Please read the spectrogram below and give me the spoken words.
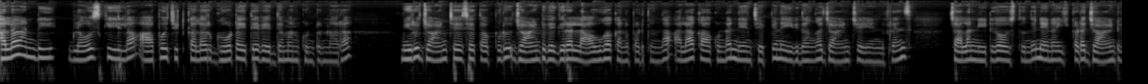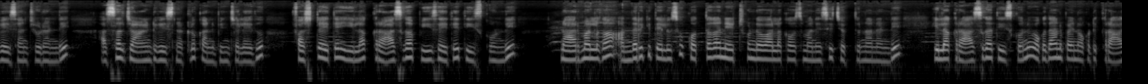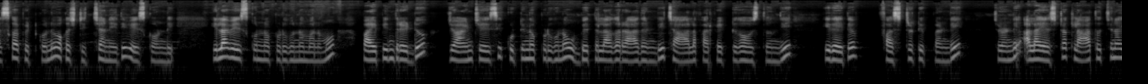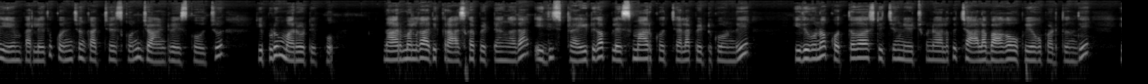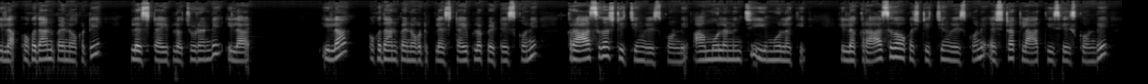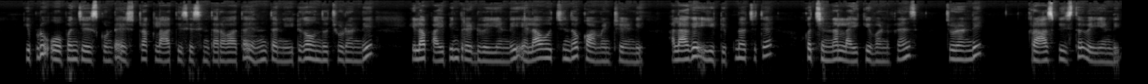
Hello అండి బ్లౌజ్కి ఇలా ఆపోజిట్ కలర్ గోట్ అయితే వేద్దాం అనుకుంటున్నారా? మీరు జాయింట్ చేసేటప్పుడు జాయింట్ దగ్గర లావుగా కనపడుతుందా? అలా కాకుండా నేను చెప్పిన ఈ విధంగా జాయింట్ చేయండి ఫ్రెండ్స్. చాలా నీట్గా వస్తుంది. నేను ఇక్కడ జాయింట్ వేశాను చూడండి. అస్సలు జాయింట్ వేసినట్లు కనిపించలేదు. ఫస్ట్ అయితే ఇలా క్రాస్గా పీస్ అయితే తీసుకోండి. నార్మల్గా అందరికీ తెలుసు కొత్తగా నేర్చుకునే వాళ్ళ కోసం అనేసి చెప్తున్నానండి. ఇలా క్రాస్గా తీసుకొని ఒకదానిపైన ఒకటి క్రాస్గా పెట్టుకొని ఒక స్టిచ్ అనేది వేసుకోండి. ఇలా వేసుకున్నప్పుడు కూడా మనము పైపింగ్ థ్రెడ్ జాయింట్ చేసి కుట్టినప్పుడు కూడా ఉబ్బెత్తులాగా రాదండి. చాలా పర్ఫెక్ట్గా వస్తుంది. ఇదైతే ఫస్ట్ టిప్ అండి. చూడండి అలా ఎక్స్ట్రా క్లాత్ వచ్చినా ఏం పర్లేదు. కొంచెం కట్ చేసుకొని జాయింట్ వేసుకోవచ్చు. ఇప్పుడు మరో టిప్పు. నార్మల్గా అది క్రాస్గా పెట్టాం కదా ఇది స్ట్రైట్గా ప్లస్ మార్క్ వచ్చేలా పెట్టుకోండి. ఇది కూడా కొత్తగా స్టిచ్చింగ్ నేర్చుకునే వాళ్ళకి చాలా బాగా ఉపయోగపడుతుంది. ఇలా ఒకదానిపైన ఒకటి ప్లస్ టైప్లో చూడండి ఇలా ఇలా ఒకదానిపైన ఒకటి ప్లస్ టైప్లో పెట్టేసుకొని క్రాస్గా స్టిచ్చింగ్ వేసుకోండి. ఆ మూల నుంచి ఈ మూలకి ఇలా క్రాస్గా ఒక స్టిచ్చింగ్ వేసుకొని ఎక్స్ట్రా క్లాత్ తీసేసుకోండి. ఇప్పుడు ఓపెన్ చేసుకుంటే ఎక్స్ట్రా క్లాత్ తీసేసిన తర్వాత ఎంత నీట్గా ఉందో చూడండి. ఇలా పైపింగ్ థ్రెడ్ వేయండి. ఎలా వచ్చిందో కామెంట్ చేయండి. అలాగే ఈ టిప్ నచ్చితే ఒక చిన్న లైక్ ఇవ్వండి ఫ్రెండ్స్. చూడండి క్రాస్ పీస్తో వేయండి.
